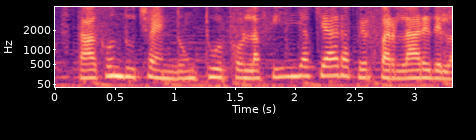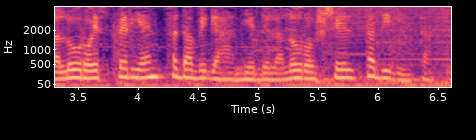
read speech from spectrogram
sta conducendo un tour con la figlia Chiara per parlare della loro esperienza da vegani e della loro scelta di vita.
